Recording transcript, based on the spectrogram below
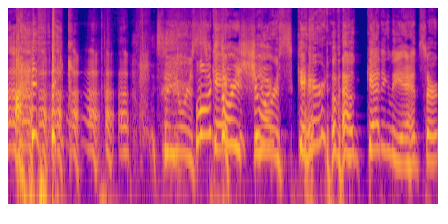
I think So you were Long scared. story you were scared about getting the answer,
